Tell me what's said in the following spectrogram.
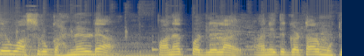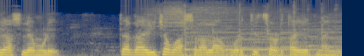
ते वासरू घाणेरड्या पाण्यात पडलेलं आहे आणि ते गटार मोठे असल्यामुळे त्या गाईच्या वासराला वरती चढता येत नाही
